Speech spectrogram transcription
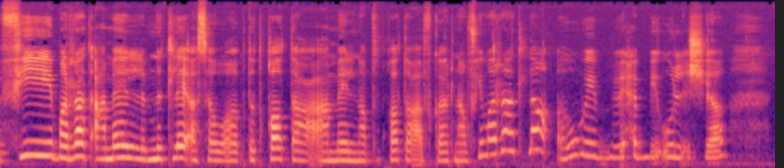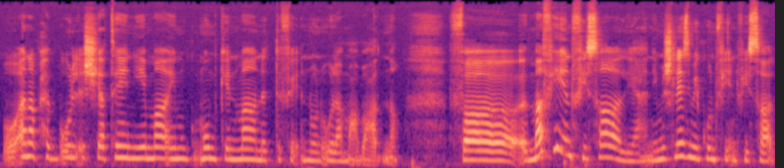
في مرات أعمال بنتلاقى سوا بتتقاطع أعمالنا بتتقاطع أفكارنا وفي مرات لا هو بيحب يقول أشياء وأنا بحب أقول إشياء تانية ما ممكن ما نتفق إنه نقولها مع بعضنا. فما في انفصال يعني مش لازم يكون في انفصال.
